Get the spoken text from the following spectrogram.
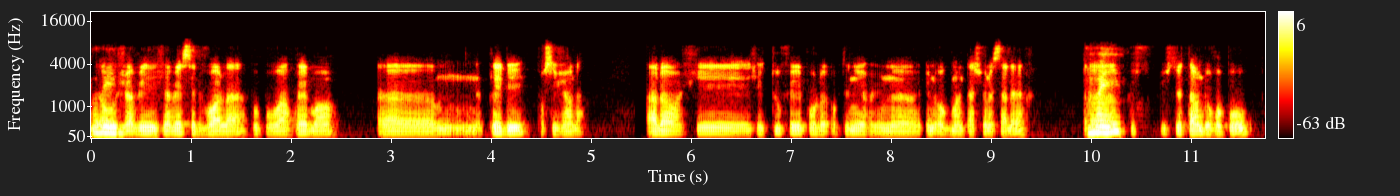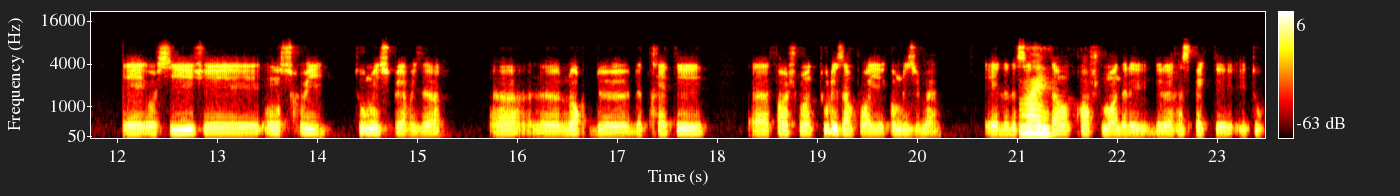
Donc, j'avais, j'avais cette voie-là pour pouvoir vraiment euh, plaider pour ces gens-là. Alors, j'ai, tout fait pour obtenir une, une augmentation de salaire. Euh, plus, de temps de repos. Et aussi, j'ai instruit tous mes superviseurs hein, lors de, de traiter euh, franchement tous les employés comme des humains et de laisser le temps franchement de les, de les, respecter et tout.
